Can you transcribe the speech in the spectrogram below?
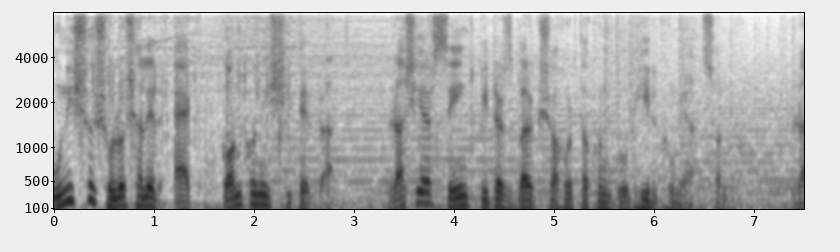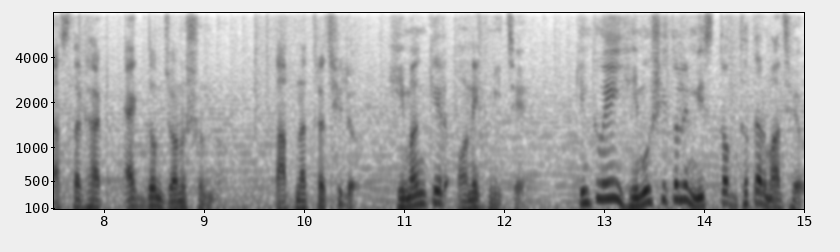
উনিশশো ষোলো সালের এক কনকনে শীতের রাত, রাশিয়ার সেন্ট পিটার্সবার্গ শহর তখন গভীর ঘুমে আচ্ছন্ন। রাস্তাঘাট একদম জনশূন্য। তাপমাত্রা ছিল হিমাঙ্কের অনেক নিচে। কিন্তু এই হিমশীতলে নিস্তব্ধতার মাঝেও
